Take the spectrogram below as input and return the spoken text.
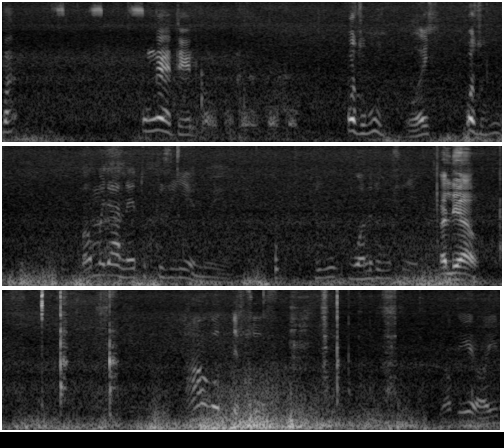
ba kun zugu oi ko zugu ba ja ne to ku sunye no yi zugu wana to ku sunye aliyawo te su in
